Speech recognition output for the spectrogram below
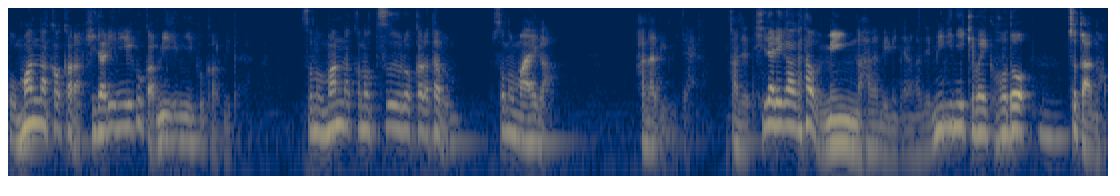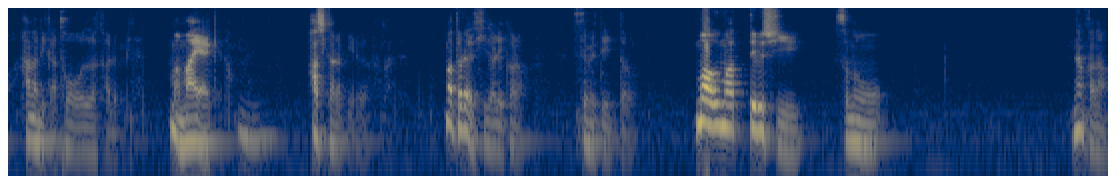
こう真ん中から左に行くか右に行くかみたいな。その真ん中の通路から多分その前が花火みたいな感じで。左側が多分メインの花火みたいな感じで。右に行けば行くほどちょっとあの花火が遠ざかるみたいな。まあ前やけど。うん。端から見るような感じまあとりあえず左から攻めていったら。まあ埋まってるしそのなんかな。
